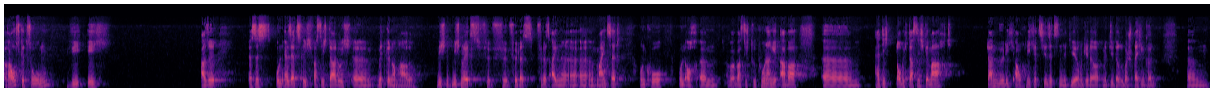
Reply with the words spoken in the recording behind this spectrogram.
rausgezogen, wie ich Also es ist unersetzlich, was ich dadurch äh, mitgenommen habe. Nicht, nicht nur jetzt für, für, für, das, für das eigene äh, äh Mindset und Co. und auch ähm, was die Strukturen angeht, aber ähm, hätte ich, glaube ich, das nicht gemacht, dann würde ich auch nicht jetzt hier sitzen mit dir und dir da, mit dir darüber sprechen können. Ähm,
